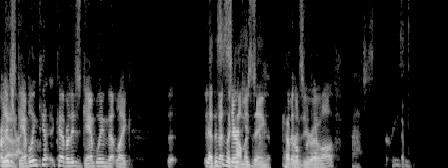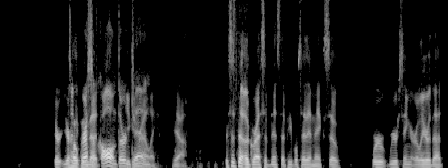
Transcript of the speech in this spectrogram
are yeah. they just gambling, Kev? Are they just gambling that like? Uh, yeah, this is a Syracuse common thing. Cover zero. Off? Ah, just crazy. Yep. You're you're it's hoping aggressive that call on third and ten. Rally. Yeah, this is the aggressiveness that people say they make. So we're we were seeing earlier that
